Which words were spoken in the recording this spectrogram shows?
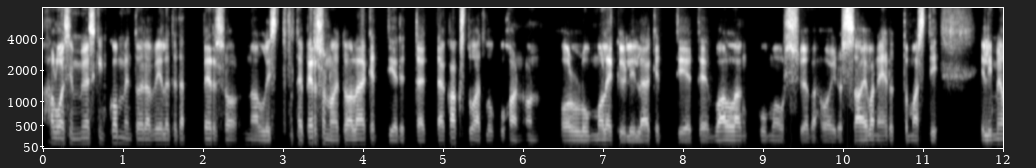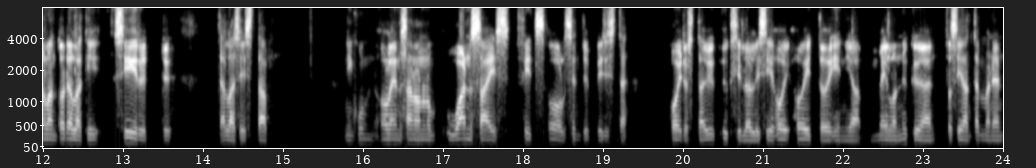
haluaisin myöskin kommentoida vielä tätä persoonallista tai personoitua lääketiedettä, että 2000-lukuhan on ollut molekyylilääketieteen vallankumous syövähoidossa aivan ehdottomasti. Eli me ollaan todellakin siirrytty tällaisista, niin kuin olen sanonut, one size fits all, sen tyyppisistä hoidosta yksilöllisiin hoitoihin, ja meillä on nykyään tosiaan tämmöinen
